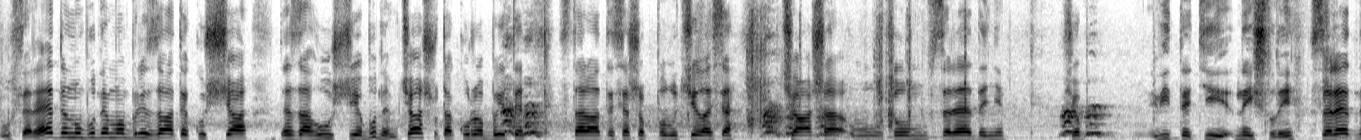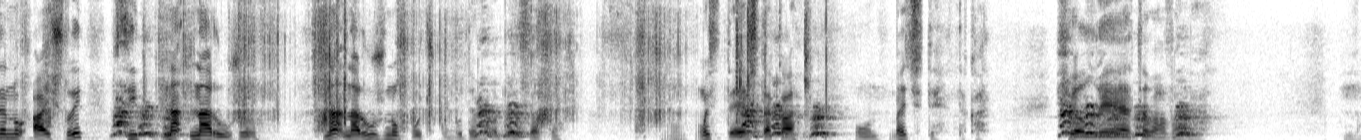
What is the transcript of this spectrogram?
усередину будемо обрізати куща, де загущує. Будемо чашу таку робити, старатися, щоб вийшла чаша у тому всередині, щоб віти ті не йшли всередину, а йшли всі на наружу. На наружну почку будемо обрізати. Ось теж така, он, бачите, така фіолетова вона. Ну,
